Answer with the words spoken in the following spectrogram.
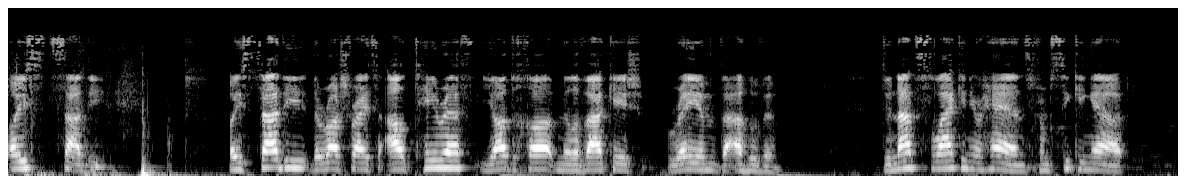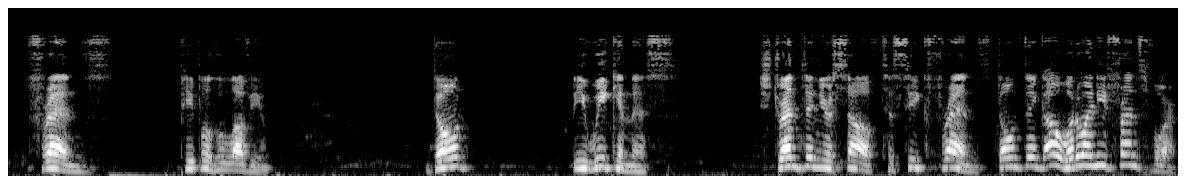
Ois Tzadi. Ois Tzadi, the Rosh writes, Al Teref Yadcha Milavakesh Reim Va'ahuvim. Do not slacken your hands from seeking out friends, people who love you. Don't be weak in this. Strengthen yourself to seek friends. Don't think, oh, what do I need friends for?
